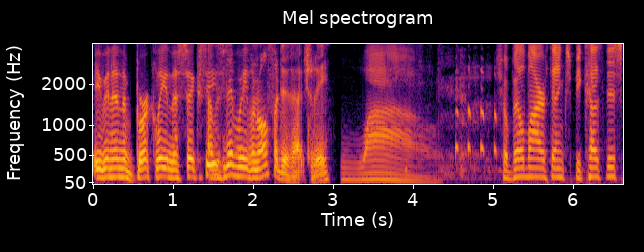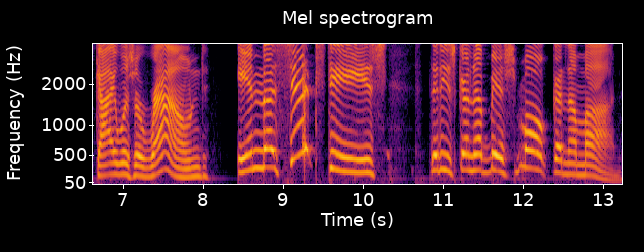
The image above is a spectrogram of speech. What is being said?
Even in the Berkeley in the 60s? I was never even offered it, actually. Wow. so Bill Maher thinks because this guy was around in the 60s that he's going to be smoking them on.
